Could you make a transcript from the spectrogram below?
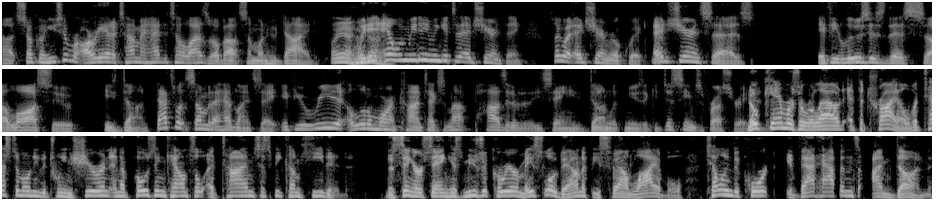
uh, Snowcone, you said we're already out of time. I had to tell Laszlo about someone who died. Oh, yeah, we didn't. died? And we didn't even get to the Ed Sheeran thing. Let's talk about Ed Sheeran real quick. Ed Sheeran says if he loses this uh, lawsuit, he's done. That's what some of the headlines say. If you read it a little more in context, I'm not positive that he's saying he's done with music. He just seems frustrated. No cameras are allowed at the trial, but testimony between Sheeran and opposing counsel at times has become heated. The singer saying his music career may slow down if he's found liable, telling the court, if that happens, I'm done.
